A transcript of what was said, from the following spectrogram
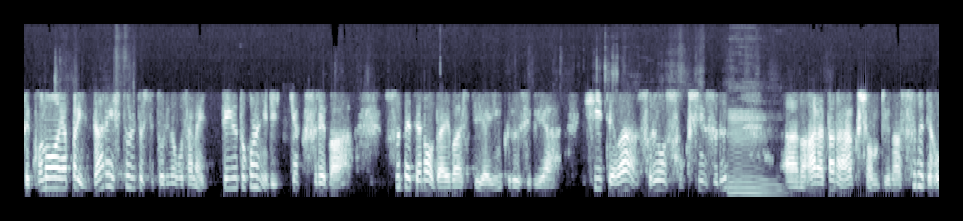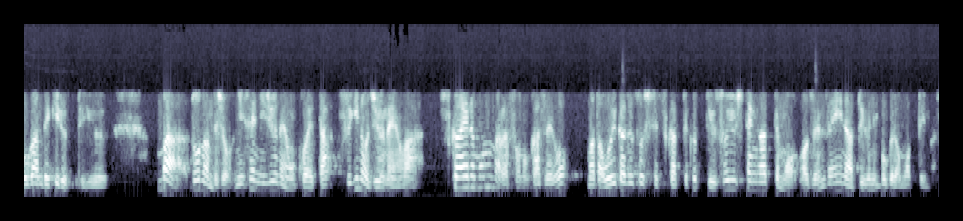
でこのやっぱり誰一人として取り残さないっていうところに立脚すれば、すべてのダイバーシティやインクルーシブや、ひいてはそれを促進する、うん。あの新たなアクションというのはすべて包含できるっていう、まあどうなんでしょう、2020年を超えた次の10年は、使えるものならその風を、また追い風として使っていくっていう、そういう視点があっても、あ全然いいなというふうに僕らは思っています。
